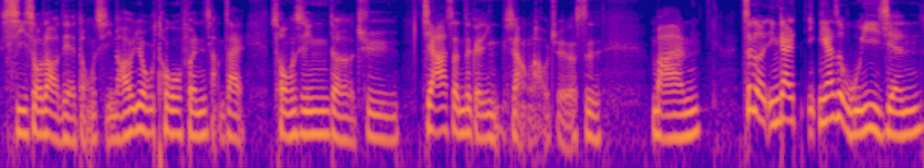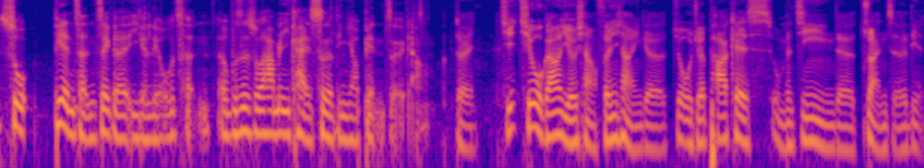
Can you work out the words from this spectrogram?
吸收到这些东西，然后又透过分享再重新的去加深这个印象了。我觉得是蛮这个应该应该是无意间说变成这个一个流程，而不是说他们一开始设定要变这样。对，其其实我刚刚有想分享一个，就我觉得 parkas 我们经营的转折点，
